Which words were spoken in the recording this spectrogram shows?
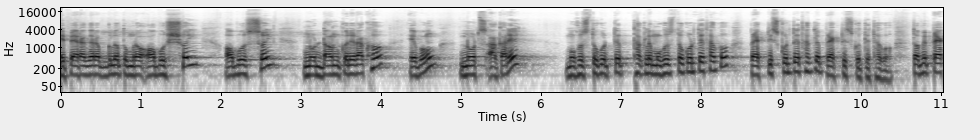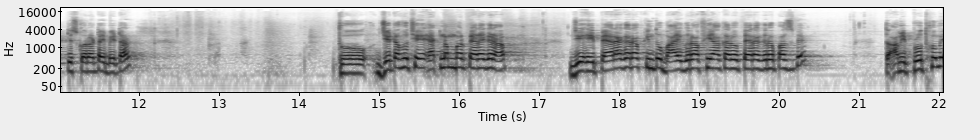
এই প্যারাগ্রাফগুলো তোমরা অবশ্যই অবশ্যই নোট ডাউন করে রাখো এবং নোটস আকারে মুখস্থ করতে থাকলে মুখস্থ করতে থাকো প্র্যাকটিস করতে থাকলে প্র্যাকটিস করতে থাকো। তবে প্র্যাকটিস করাটাই বেটার তো যেটা হচ্ছে এক নম্বর প্যারাগ্রাফ, যে এই প্যারাগ্রাফ কিন্তু বায়োগ্রাফি আকারেও প্যারাগ্রাফ আসবে। তো আমি প্রথমে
